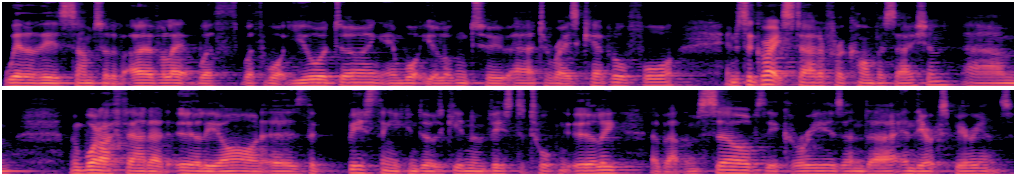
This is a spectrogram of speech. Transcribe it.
whether there's some sort of overlap with, with what you're doing and what you're looking to uh, to raise capital for. And it's a great starter for a conversation. Um, what I found out early on is the best thing you can do is get an investor talking early about themselves, their careers, and, uh, and their experience.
